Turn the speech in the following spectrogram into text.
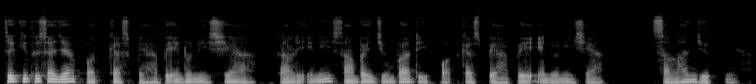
segitu saja podcast PHP Indonesia kali ini. Sampai jumpa di podcast PHP Indonesia selanjutnya.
